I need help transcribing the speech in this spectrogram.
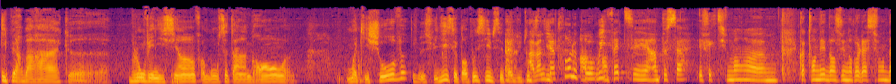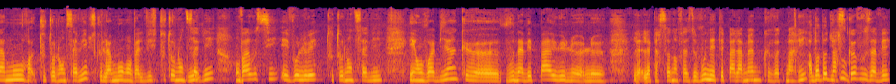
hyper baraque, blond vénitien. Enfin bon, c'est un grand, moitié chauve. Je me suis dit, c'est pas possible, c'est pas du tout. À le style. 24 ans, le En, pauvre en fait, c'est un peu ça, effectivement. euh, quand on est dans une relation d'amour tout au long de sa vie, puisque l'amour, on va le vivre tout au long de sa vie, on va aussi évoluer tout au long de sa vie. Et on voit bien que vous n'avez pas eu le, le- la personne en face de vous n'était pas la même que votre mari. Ah bah pas du parce tout. que vous avez.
